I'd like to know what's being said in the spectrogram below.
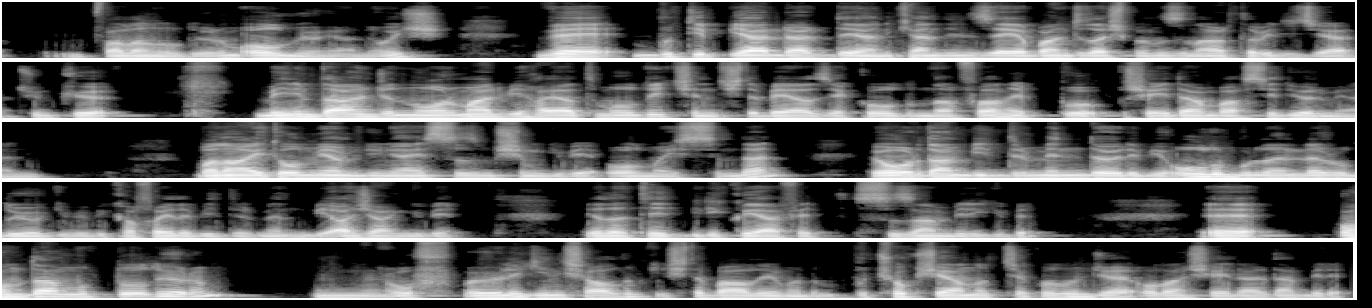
falan oluyorum. Olmuyor yani o iş. Ve bu tip yerlerde yani kendinize yabancılaşmanızın artabileceği. Çünkü benim daha önce normal bir hayatım olduğu için işte beyaz yaka olduğumdan falan hep bu şeyden bahsediyorum yani. Bana ait olmayan bir dünyaya sızmışım gibi olma hissinden. Ve oradan bildirmenin de öyle bir oğlum burada neler oluyor gibi bir kafayla bildirmenin bir ajan gibi ya da tedbiri kıyafet sızan biri gibi. Ee, ondan mutlu oluyorum. Hmm, of öyle geniş aldım ki işte bağlayamadım. Bu çok şey anlatacak olunca olan şeylerden biri.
